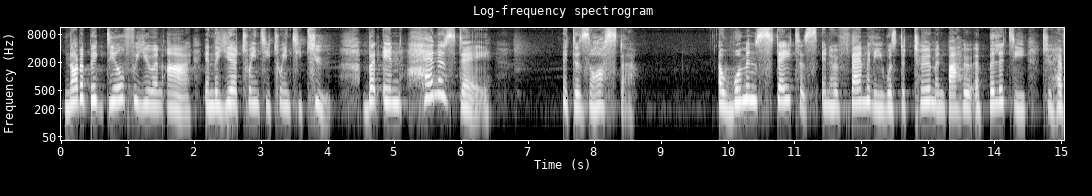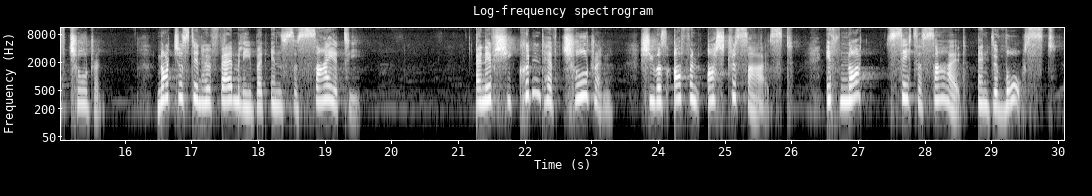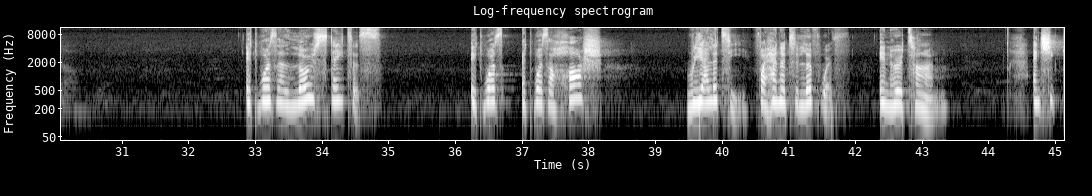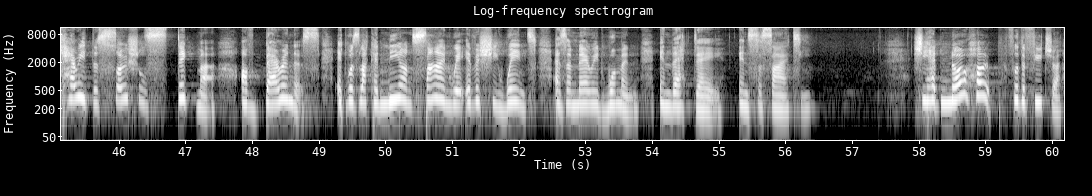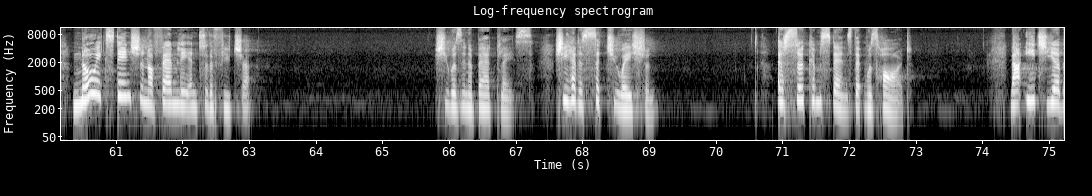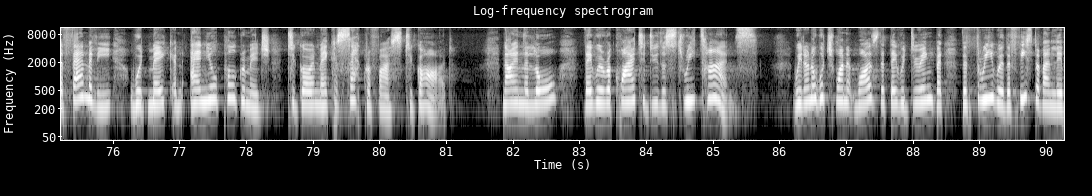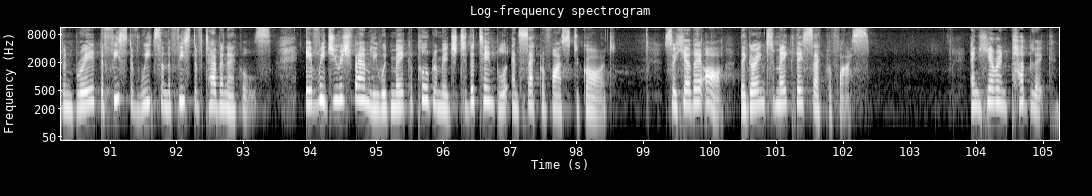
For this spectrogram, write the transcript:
Not a big deal for you and I in the year 2022. But in Hannah's day, a disaster. A woman's status in her family was determined by her ability to have children, not just in her family, but in society. And if she couldn't have children, she was often ostracized, if not set aside and divorced. It was a low status. It was it was a harsh reality for Hannah to live with in her time. And she carried the social stigma of barrenness. It was like a neon sign wherever she went as a married woman in that day in society. She had no hope for the future, no extension of family into the future she was in a bad place. She had a situation, a circumstance that was hard. Now, each year, the family would make an annual pilgrimage to go and make a sacrifice to God. Now, in the law, they were required to do this three times. We don't know which one it was that they were doing, but the three were the Feast of Unleavened Bread, the Feast of Weeks, and the Feast of Tabernacles. Every Jewish family would make a pilgrimage to the temple and sacrifice to God. So here they are. They're going to make their sacrifice. And here in public,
